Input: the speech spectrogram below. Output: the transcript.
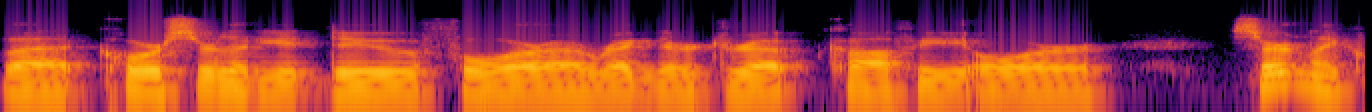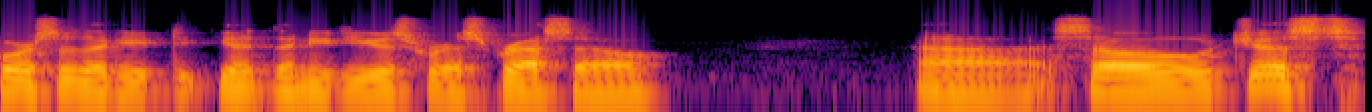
but coarser than you'd do for a regular drip coffee, or certainly coarser than you'd than you'd use for espresso. Uh, so just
